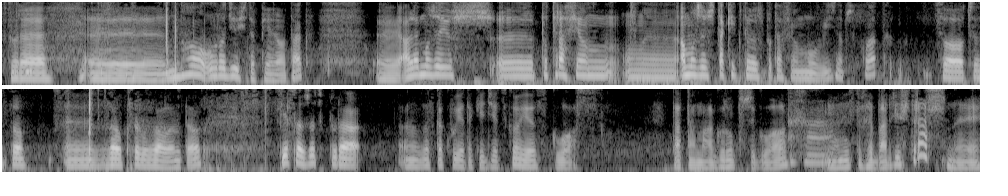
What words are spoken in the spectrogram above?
które yy, no, urodziły się dopiero, tak? Yy, ale może już potrafią, a może już takie, które już potrafią mówić na przykład, co często yy, zaobserwowałem to. Pierwsza rzecz, która yy, zaskakuje takie dziecko jest głos. Tata ma grubszy głos Aha. i on jest trochę bardziej straszny.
